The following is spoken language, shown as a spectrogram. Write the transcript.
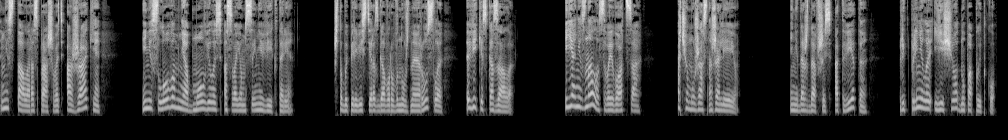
не стала расспрашивать о Жаке и ни словом не обмолвилась о своем сыне Викторе. Чтобы перевести разговор в нужное русло, Вики сказала, «Я не знала своего отца, о чем ужасно жалею». И, не дождавшись ответа, предприняла еще одну попытку.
